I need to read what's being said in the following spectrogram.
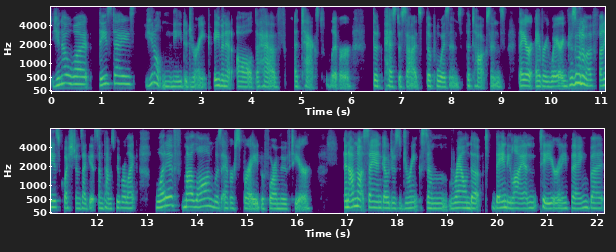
You know what? These days, you don't need to drink even at all to have a taxed liver. The pesticides the poisons the toxins they are everywhere. And because one of my funniest questions i get sometimes people are like what if my lawn was ever sprayed before i moved here? And i'm not saying go just drink some roundup dandelion tea or anything but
